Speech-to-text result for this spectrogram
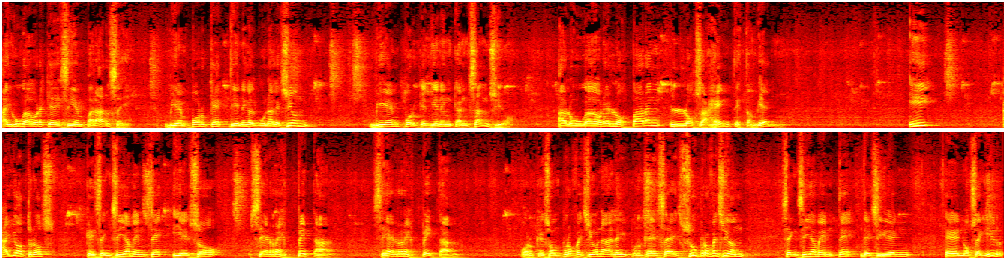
Hay jugadores que deciden pararse, bien porque tienen alguna lesión, bien porque tienen cansancio. A los jugadores los paran los agentes también. Y hay otros que sencillamente, y eso se respeta, se respeta, porque son profesionales y porque esa es su profesión, sencillamente deciden eh, no seguir.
